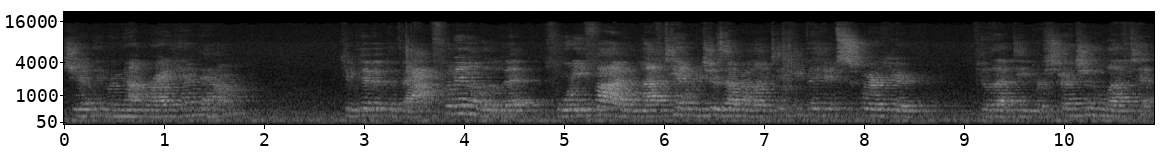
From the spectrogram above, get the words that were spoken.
Gently bring that right hand down. You can pivot the back foot in a little bit. 45, left hand reaches up. I like to keep the hips square here. Feel that deeper stretch in the left hip.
